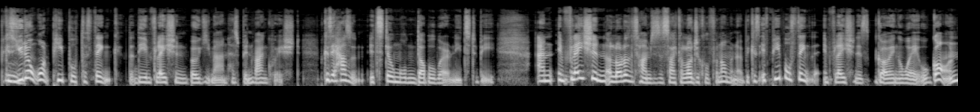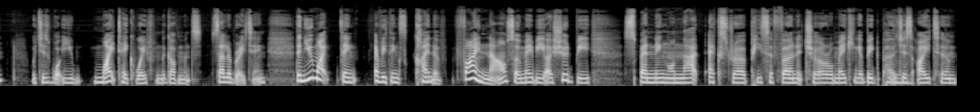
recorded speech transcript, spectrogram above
because mm. you don't want people to think that the inflation bogeyman has been vanquished, because it hasn't. It's still more than double where it needs to be. And inflation, a lot of the times, is a psychological phenomenon, because if people think that inflation is going away or gone, which is what you might take away from the government's celebrating, then you might think everything's kind of fine now, so maybe I should be spending on that extra piece of furniture or making a big purchase mm. item.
